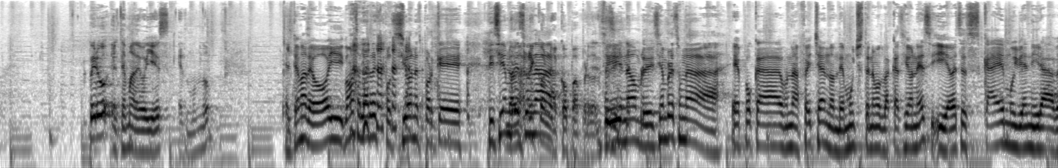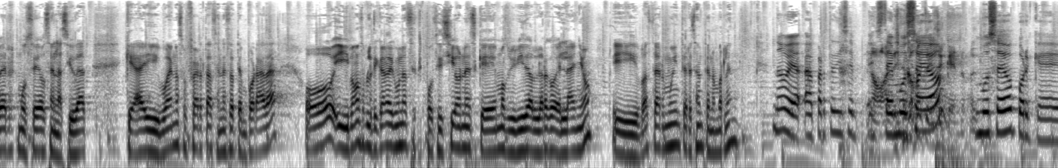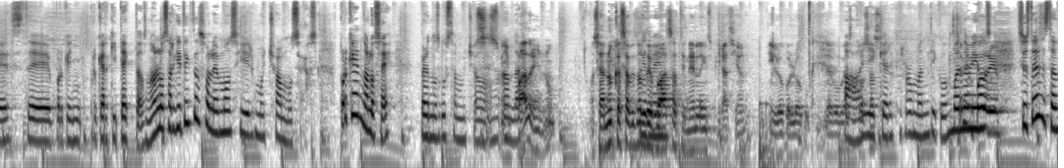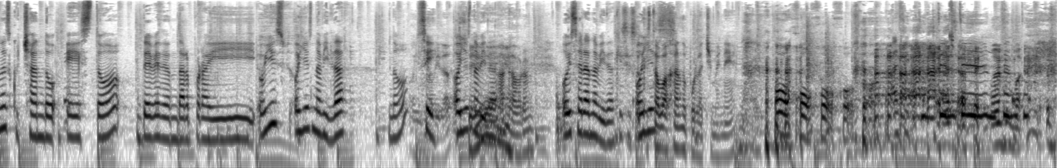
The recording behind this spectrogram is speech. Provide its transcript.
Pero el tema de hoy es Edmundo. El tema de hoy, vamos a hablar de exposiciones porque diciembre es una... con la copa, perdón. Sí, no, hombre, diciembre es una época, una fecha en donde muchos tenemos vacaciones y a veces cae muy bien ir a ver museos en la ciudad, que hay buenas ofertas en esta temporada. O, y vamos a platicar de algunas exposiciones que hemos vivido a lo largo del año y va a estar muy interesante, ¿no, Marlene? No, aparte dice No, este ¿cómo te museo, dice que no? museo porque este porque porque arquitectos, ¿no? Los arquitectos solemos ir mucho a museos. ¿Por qué? No lo sé, pero nos gusta mucho Pues es andar. padre, ¿no? O sea, nunca sabes dónde bien. vas a tener la inspiración y luego luego, luego ves Ay, cosas. qué, qué romántico. Bueno, amigos, padre. si ustedes están escuchando esto, debe de andar por ahí. Hoy es, hoy es Navidad, ¿no? ¿Hoy es sí, Navidad? hoy es Sí. Navidad. Ah, cabrón. Hoy será Navidad. ¿Qué es eso hoy que está bajando por la chimenea? Jo, jo, jo, jo, jo. Así.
